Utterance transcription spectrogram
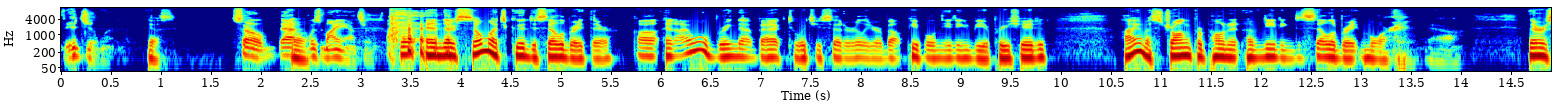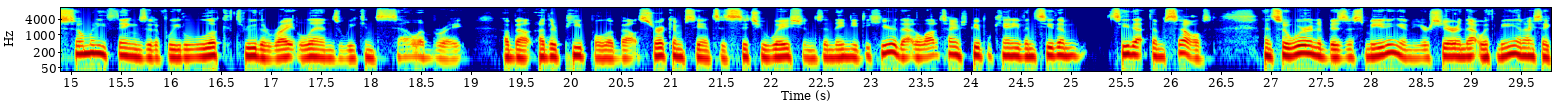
vigilantly. Yes. So that Oh. was my answer. and, and there's so much good to celebrate there. Uh, and I will bring that back to what you said earlier about people needing to be appreciated. I am a strong proponent of needing to celebrate more. There are so many things that if we look through the right lens, we can celebrate about other people, about circumstances, situations, and they need to hear that. A lot of times people can't even see them see that themselves. And so we're in a business meeting and you're sharing that with me and I say,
